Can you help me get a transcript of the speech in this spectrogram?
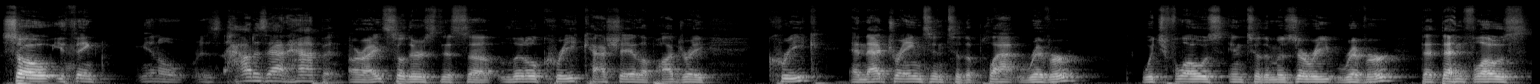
So you think, you know, is, how does that happen? All right. So there's this uh, little creek, Cache La Padre Creek, and that drains into the Platte River, which flows into the Missouri River, that then flows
